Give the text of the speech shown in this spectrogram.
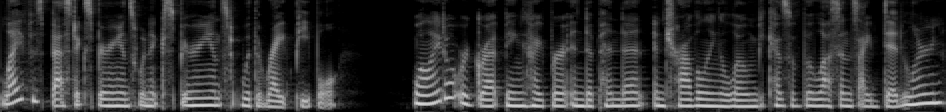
Life is best experienced when experienced with the right people. While I don't regret being hyper independent and traveling alone because of the lessons I did learn,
